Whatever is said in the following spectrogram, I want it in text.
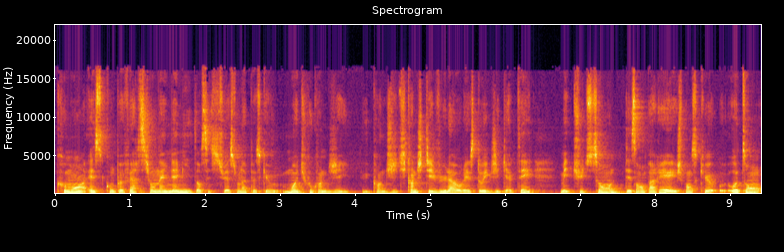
comment est-ce qu'on peut faire si on a une amie dans cette situation-là? Parce que moi, du coup, quand, quand, quand je t'ai vu là au resto et que j'ai capté, mais tu te sens désemparée. Et je pense que autant,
